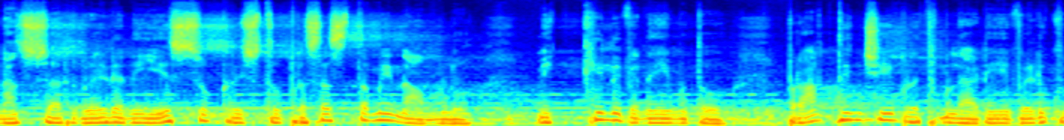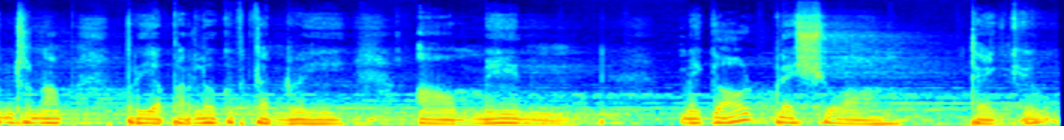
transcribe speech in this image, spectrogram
నజర్వేడని యేసుక్రీస్తు ప్రశస్తమైన నాములు మిక్కిలి వినయముతో ప్రార్థించి బ్రతిమలాడి వేడుకుంటున్నాం. ప్రియ పరలోక తండ్రి amen may God bless you all thank you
